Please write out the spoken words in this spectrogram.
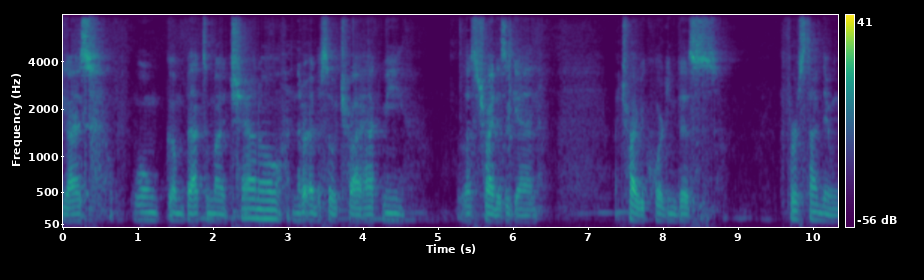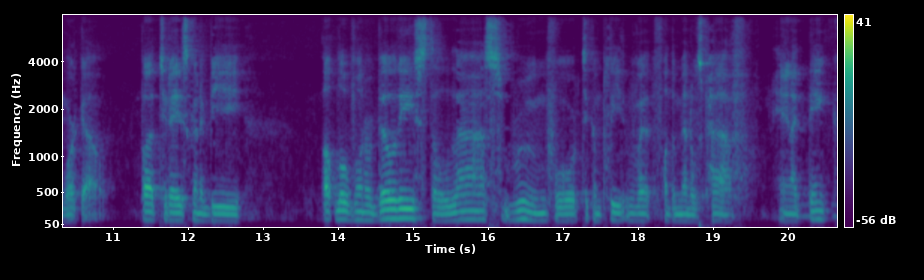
guys, welcome back to my channel. Another episode Try Hack Me. Let's try this again. I tried recording this. First time didn't work out. But today is going to be upload vulnerabilities, the last room for to complete Web Fundamentals path. And I think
